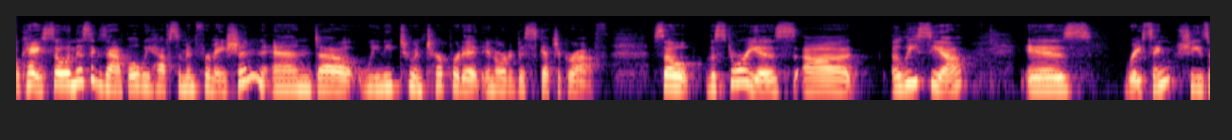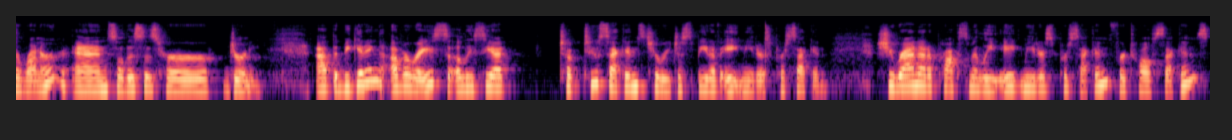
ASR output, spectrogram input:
Okay, so in this example, we have some information and uh, we need to interpret it in order to sketch a graph. So the story is uh, Alicia is racing. She's a runner, and so this is her journey. At the beginning of a race, Alicia took two seconds to reach a speed of 8 meters per second. She ran at approximately 8 meters per second for 12 seconds,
